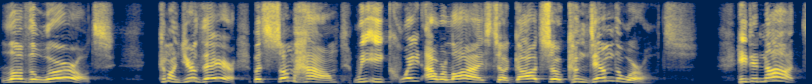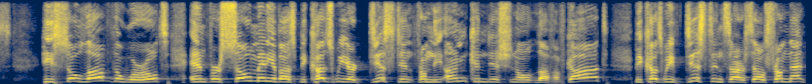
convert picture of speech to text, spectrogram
loved the world. Come on, you're there. But somehow we equate our lives to God so condemned the world. He did not. He so loved the world. And for so many of us, because we are distant from the unconditional love of God, because we've distanced ourselves from that,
